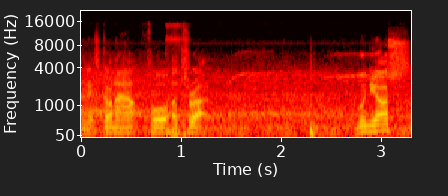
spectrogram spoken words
And it's gone out for a throw. Munoz.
